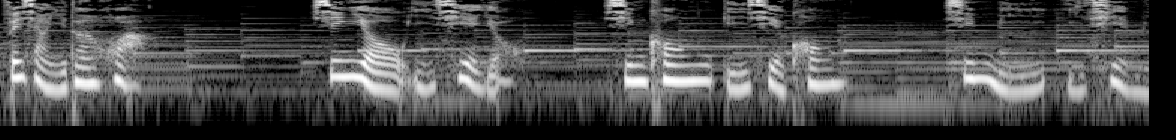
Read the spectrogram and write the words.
分享一段话。心有一切有，心空一切空，心迷一切迷，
